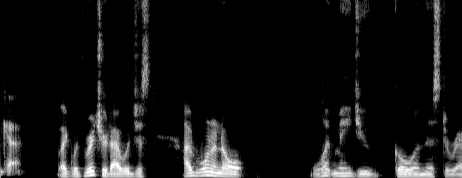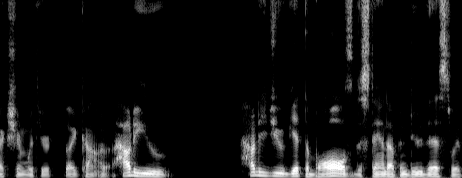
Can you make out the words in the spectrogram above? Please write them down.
Okay. Like with Richard, I would just I would want to know what made you go in this direction with your like how do you how did you get the balls to stand up and do this with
